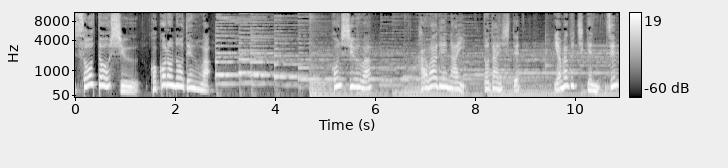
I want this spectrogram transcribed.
総統集心の電話。今週は「変われない」と題して山口県善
